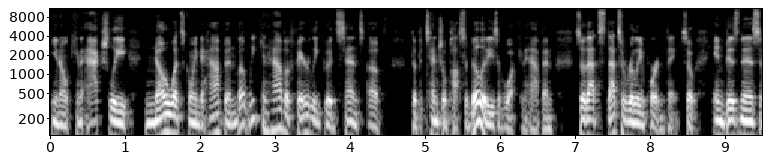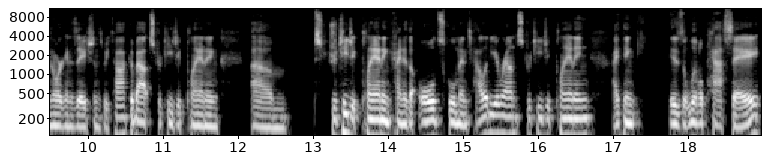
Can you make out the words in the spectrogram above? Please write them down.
you know can actually know what's going to happen but we can have a fairly good sense of the potential possibilities of what can happen. So that's that's a really important thing. So in business and organizations we talk about strategic planning um, strategic planning kind of the old school mentality around strategic planning i think is a little passe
